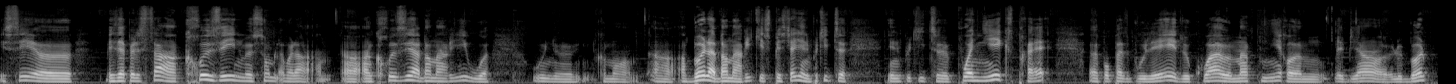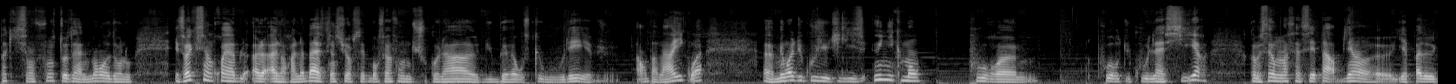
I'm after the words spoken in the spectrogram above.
Et c'est, ils appellent ça un creuset, il me semble, voilà, un, creuset à bain-marie ou ou une, comment un, bol à bain-marie qui est spécial. Il y a une petite, il y a une petite euh, poignée exprès euh, pour pas se brûler et de quoi euh, maintenir eh bien le bol pour pas qu'il s'enfonce totalement dans l'eau. Et c'est vrai que c'est incroyable. Alors, à la base, bien sûr, c'est pour faire fondre du chocolat, du beurre ou ce que vous voulez en bain-marie quoi. mais moi du coup j'utilise uniquement pour pour du coup la cire. Comme ça au moins ça sépare bien. Il n'y a pas de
